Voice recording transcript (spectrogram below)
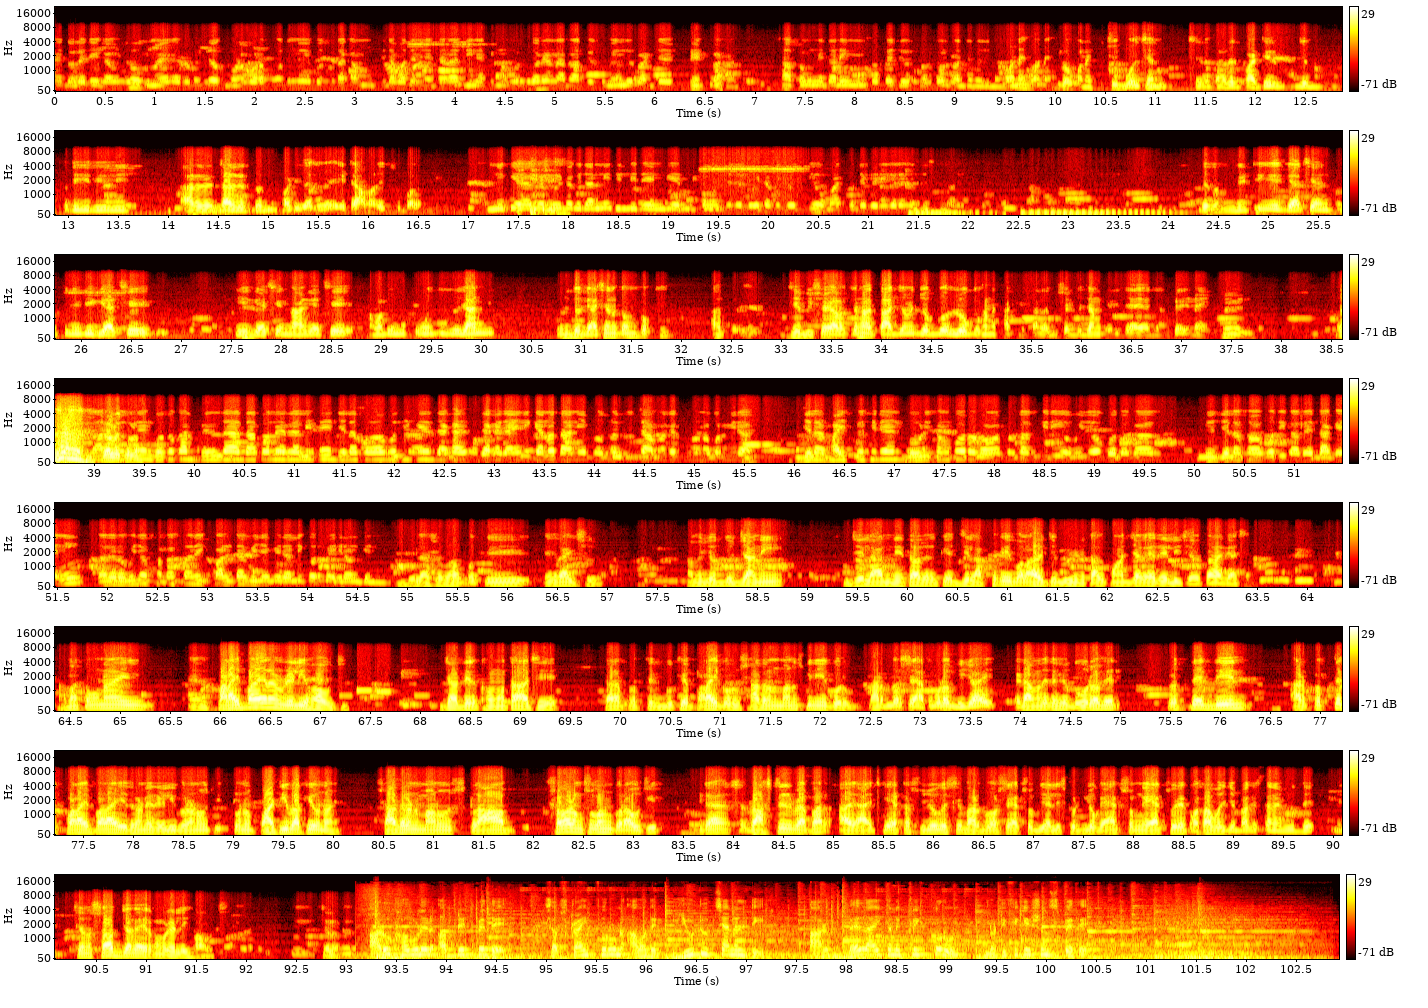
উন্নয়নের অভিযোগ বড় বড় পদ নিয়ে বসে থাকা মুর্শিদাবাদের নেতারা দিনে তৃণমূল করেন আর রাতে শুভেন্দুর বাড়িতে ভেট পাঠান। শাসক নেতার এই মন্তব্যে জোর সরগোল রাজ্য অনেক অনেক লোক অনেক কিছু বলছেন সেটা তাদের পার্টির যে প্রতিনিধি উনি আর টার্গেট করবেন পার্টি দেখবে এটা আমার কিছু বলার নেই। নীতি আয়োগের বৈঠকে যাননি? দিল্লিতে মুখ্যমন্ত্রীদের বৈঠকে যোগ দিয়েও মাঝপথে বেরিয়ে গেলেন নীতিশ কুমার। দেখুন মিটিং এ গেছেন প্রতিনিধি গেছে কে গেছে না গেছে আমাদের মুখ্যমন্ত্রী তো জাননি উনি তো গেছেন কমপক্ষে। আর যে বিষয়ে আলোচনা হয় তার জন্য যোগ্য লোক ওখানে থাকে তারা বিষয়টা জানকারি দেয় আর জানকারি নেয়। চলো, চলো। গতকাল বেলদা দাঁতনের র্যালিতে জেলা সভাপতিকে দেখা দেখা যায়নি কেন তা নিয়ে প্রশ্ন তুলছে আমাদের পুরনো কর্মীরা। জেলার ভাইস প্রেসিডেন্ট গৌরী শঙ্কর ও রমাপ্রসাদ গিরি অভিযোগ গতকাল জেলা সভাপতি তাদের ডাকেনি তাদের অভিযোগ সাতাশ তারিখ পাল্টা বিজেপি র্যালি করবে হিরণকে নিয়ে। জেলা সভাপতি এগরাই ছিল। আমি যতদূর জানি, জেলার নেতাদেরকে জেলা থেকেই বলা হয়েছে বিভিন্ন, কাল পাঁচ জায়গায় র্যালি ছিল, তারা গেছে। আমার তো মনে হয় পাড়ায় পাড়ায় এরকম র্যালি হওয়া উচিত। যাদের ক্ষমতা আছে, তারা প্রত্যেক বুথে পাড়াই করুক, সাধারণ মানুষকে নিয়ে করুক। ভারতবর্ষে এত বড় বিজয়, এটা আমাদের কাছে গৌরবের। প্রত্যেক দিন আর প্রত্যেক পাড়ায় পাড়ায় এই ধরনের র্যালি বেরোনো উচিত। কোনো পার্টি বা কেউ নয়, সাধারণ মানুষ ক্লাব সবার অংশগ্রহণ করা উচিত। এটা রাষ্ট্রের ব্যাপার। আর আজকে একটা সুযোগ এসেছে, ভারতবর্ষে একশো বিয়াল্লিশ কোটি লোক একসঙ্গে এক সুরে কথা বলছে পাকিস্তানের বিরুদ্ধে। যেন সব জায়গায় এরকম র্যালি হওয়া উচিত। চলো। আরও খবরের আপডেট পেতে সাবস্ক্রাইব করুন আমাদের ইউটিউব চ্যানেলটি আর বেল আইকনে ক্লিক করুন নোটিফিকেশনস পেতে।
